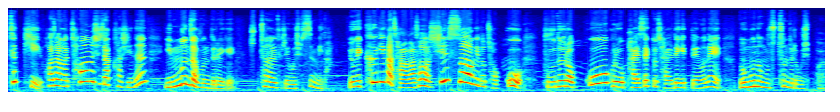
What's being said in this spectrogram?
특히 화장을 처음 시작하시는 입문자분들에게 추천을 드리고 싶습니다. 이게 크기가 작아서 실수하기도 적고 부드럽고 그리고 발색도 잘 되기 때문에 너무너무 추천드리고 싶어요.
